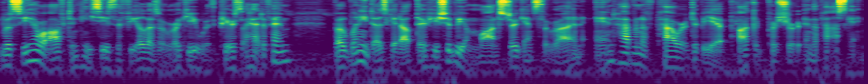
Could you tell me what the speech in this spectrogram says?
We'll see how often he sees the field as a rookie with Pierce ahead of him, but when he does get out there, he should be a monster against the run and have enough power to be a pocket pusher in the pass game.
